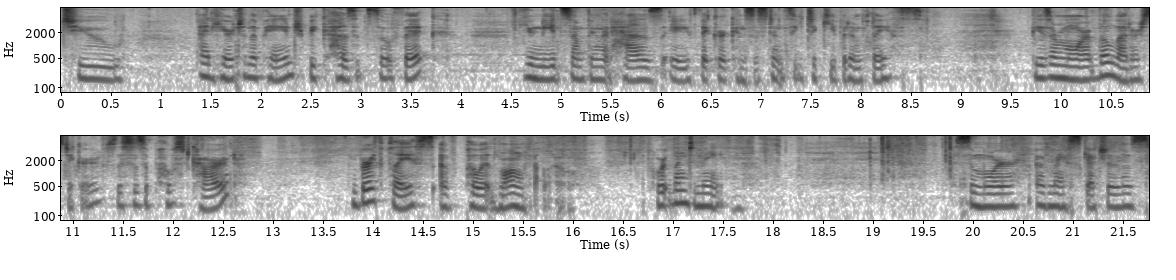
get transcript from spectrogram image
to adhere to the page because it's so thick. You need something that has a thicker consistency to keep it in place. These are more of the letter stickers. This is a postcard. Birthplace of poet Longfellow, Portland, Maine some more of my sketches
